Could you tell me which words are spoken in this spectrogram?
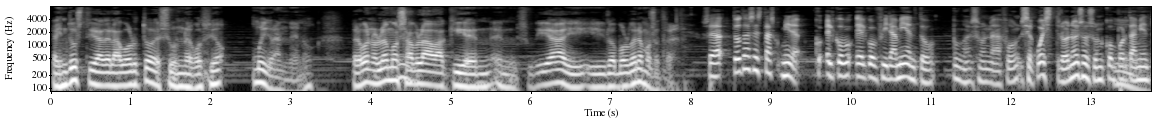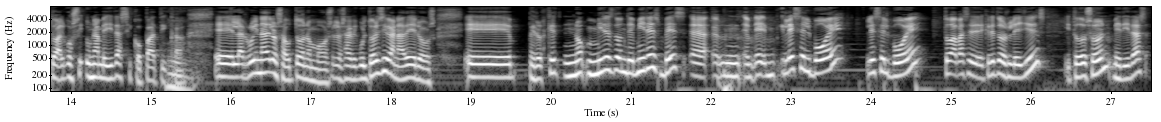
la industria del aborto es un negocio muy grande, ¿no? Pero bueno, lo hemos hablado aquí en, su día y, lo volveremos a traer. O sea, todas estas. Mira, el, confinamiento es una, fue un secuestro, ¿no? Eso es un comportamiento, mm. algo, una medida psicopática. Mm. Eh, la ruina de los autónomos, los agricultores y ganaderos. Eh, pero es que no mires donde mires, ves, eh, lees el BOE, lees el BOE, toda base de decretos, leyes, y todos son medidas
